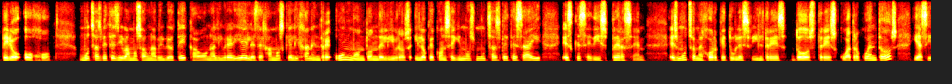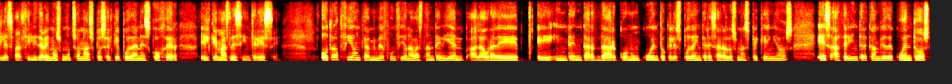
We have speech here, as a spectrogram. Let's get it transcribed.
pero ojo, muchas veces llevamos a una biblioteca o a una librería y les dejamos que elijan entre un montón de libros y lo que conseguimos muchas veces ahí es que se dispersen. Es mucho mejor que tú les filtres dos, tres, cuatro cuentos y así les facilitaremos mucho más pues el que puedan escoger el que más les interese. Otra opción que a mí me funciona bastante bien a la hora de eh, intentar dar con un cuento que les pueda interesar a los más pequeños es hacer intercambio de cuentos,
